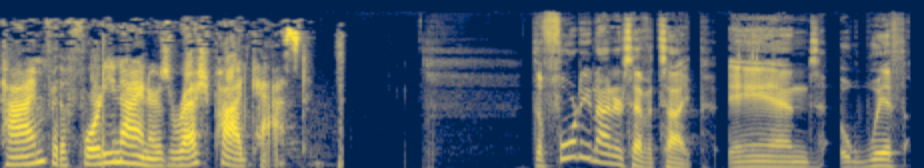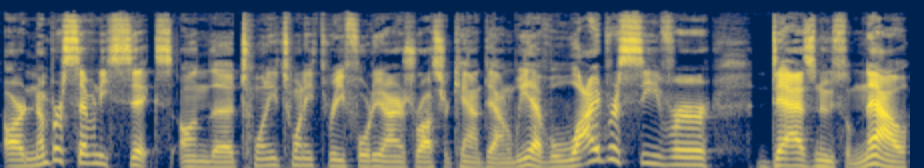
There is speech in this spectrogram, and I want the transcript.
Time for the 49ers Rush Podcast. The 49ers have a type, and with our number 76 on the 2023 49ers roster countdown, we have wide receiver Dazz Newsome. Now,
